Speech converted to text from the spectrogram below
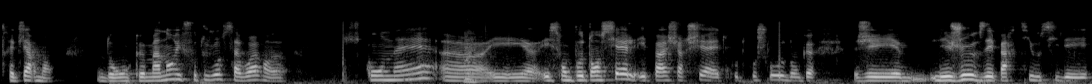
très clairement. Donc euh, maintenant, il faut toujours savoir ce qu'on est et, son potentiel et pas chercher à être autre chose. Donc j'ai les jeux faisaient partie aussi des,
